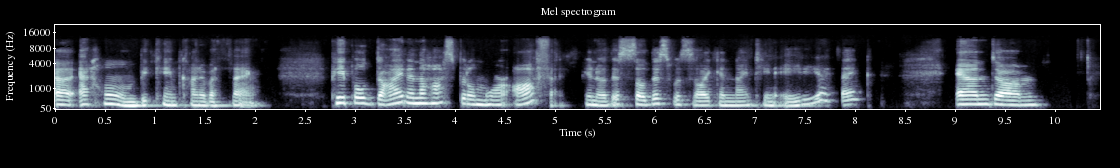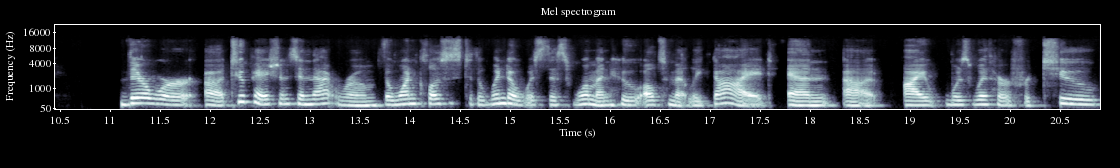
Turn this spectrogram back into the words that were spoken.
uh, at home became kind of a thing. People died in the hospital more often you know this so this was like in 1980 i think. And um, there were uh, two patients in that room the one closest to the window was this woman who ultimately died and uh, i was with her for two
